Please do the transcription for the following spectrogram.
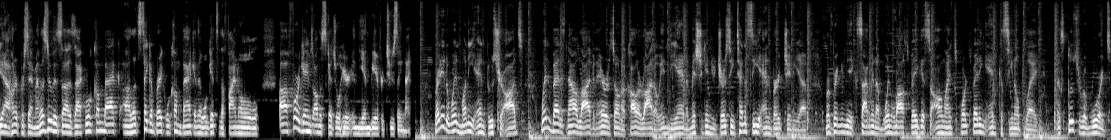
Yeah, hundred percent, man. Let's do this, uh, Zach. We'll come back. Uh, let's take a break. We'll come back, and then we'll get to the final uh, four games on the schedule here in the NBA for Tuesday night. Ready to win money and boost your odds? WynnBET is now live in Arizona, Colorado, Indiana, Michigan, New Jersey, Tennessee, and Virginia. We're bringing the excitement of Wynn Las Vegas to online sports betting and casino play. Exclusive rewards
